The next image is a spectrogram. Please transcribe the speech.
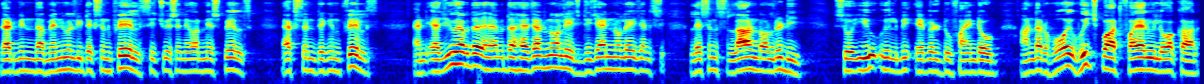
that means the manual detection fails, situation awareness fails, action taken fails and as you have the have the hazard knowledge, design knowledge and lessons learned already. So, you will be able to find out under which path fire will occur,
